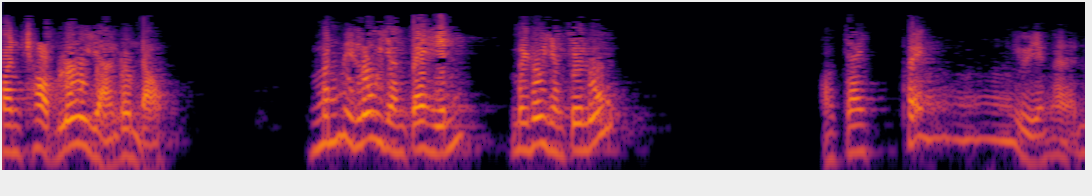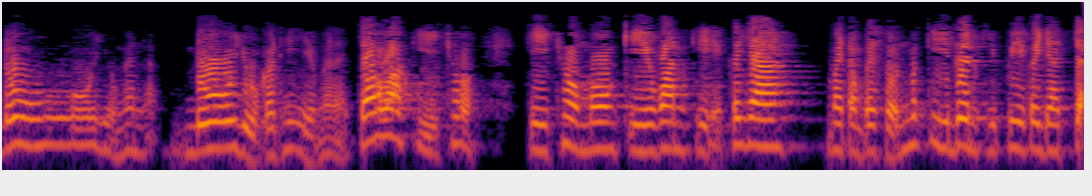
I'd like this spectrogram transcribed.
มันชอบรู้อย่างโดนเดา มันไม่รู้อย่างใจเห็น ไม่รู้อย่างใจรู้ เอาใจเพ่งอยู่อย่างนั้นดูอยู่งั้นดูอยู่กับที่อยู่งนั้นจะว่ากี่ชั่วกี่ชั่วโมงกี่วันกี่ก็ยาไม่ต้องไปสนเมื่อกี่เดือนกี่ปีก็ยาจะ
